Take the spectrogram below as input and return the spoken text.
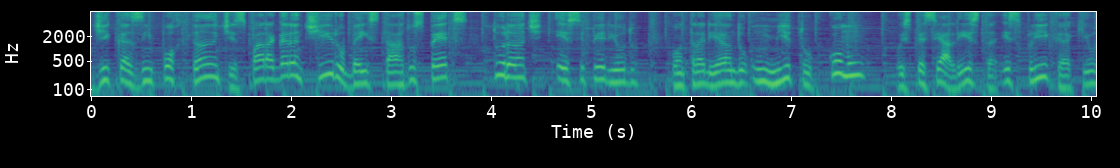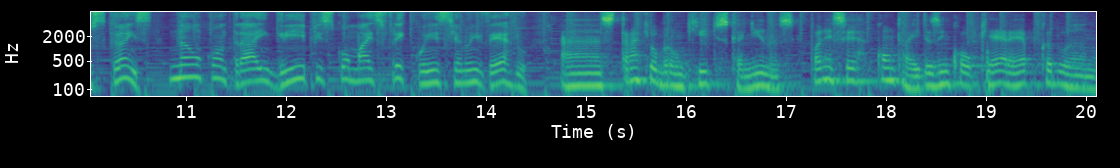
dicas importantes para garantir o bem-estar dos pets durante esse período, contrariando um mito comum o especialista explica que os cães não contraem gripes com mais frequência no inverno. As traqueobronquites caninas podem ser contraídas em qualquer época do ano.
